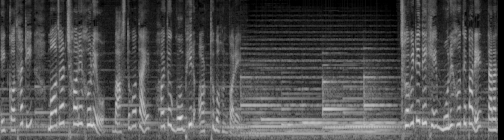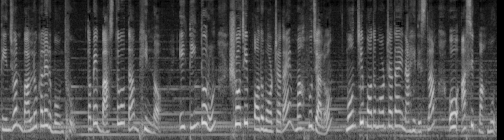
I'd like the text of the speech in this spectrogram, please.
এই কথাটি মজার ছলে হলেও বাস্তবতায় হয়তো গভীর অর্থ বহন করে। ছবিটি দেখে মনে হতে পারে তারা তিনজন বাল্যকালের বন্ধু, তবে বাস্তবতা ভিন্ন। এই তিন তরুণ সচিব পদমর্যাদায় মাহফুজ আলম মন্ত্রী পদমর্যাদায় নাহিদ ইসলাম ও আসিফ মাহমুদ।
